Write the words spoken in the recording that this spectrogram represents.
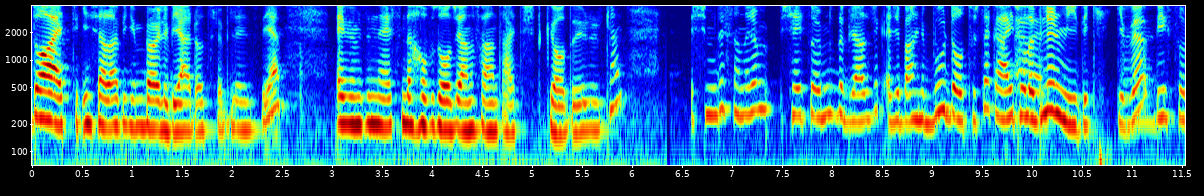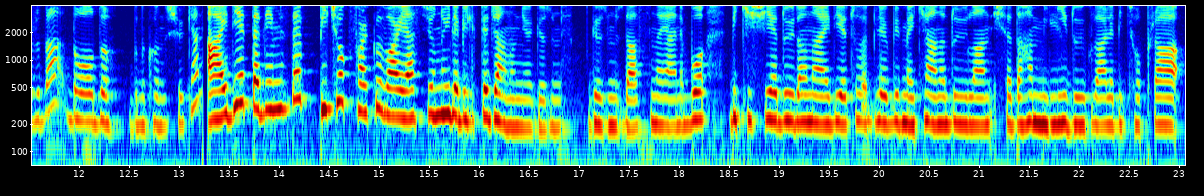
dua ettik inşallah bir gün böyle bir yerde oturabiliriz diye. Evimizin neresinde havuz olacağını falan tartıştık yolda yürürken. Şimdi sanırım şey sorumuz da birazcık acaba hani burada otursak ait Evet. olabilir miydik gibi Evet. bir soru da doğdu bunu konuşurken. Aidiyet dediğimizde birçok farklı varyasyonuyla birlikte canlanıyor gözümüz, gözümüzde aslında. Yani bu bir kişiye duyulan aidiyet olabilir, bir mekana duyulan işte daha milli duygularla bir toprağa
